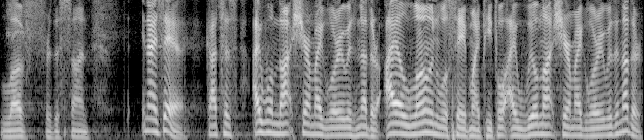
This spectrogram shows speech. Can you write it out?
love for the Son. In Isaiah, God says, I will not share my glory with another. I alone will save my people. I will not share my glory with another.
